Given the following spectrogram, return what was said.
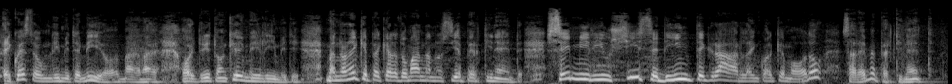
E questo è un limite mio, ma, ma ho il diritto anche io ai miei limiti, ma non è che perché la domanda non sia pertinente, se mi riuscisse di integrarla in qualche modo sarebbe pertinente.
